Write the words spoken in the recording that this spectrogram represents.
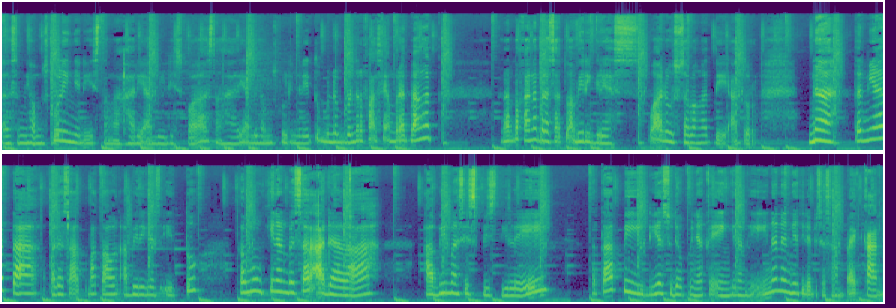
uh, semi homeschooling jadi setengah hari Abi di sekolah setengah hari Abi homeschooling. Dan itu bener-bener fase yang berat banget. Kenapa? Karena pada saat itu Abi regres waduh susah banget diatur. Nah ternyata pada saat 4 tahun Abi regres itu kemungkinan besar adalah Abi masih speech delay tetapi dia sudah punya keinginan-keinginan yang dia tidak bisa sampaikan,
